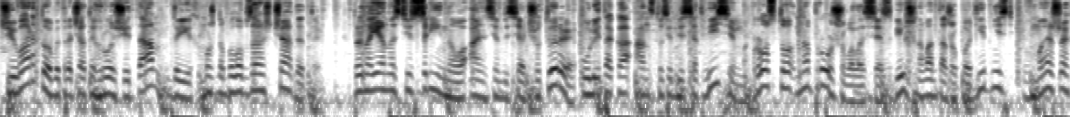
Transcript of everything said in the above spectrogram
Чи варто витрачати гроші там, де їх можна було б заощадити? При наявності серійного Ан-74 у літака Ан-178 просто напрошувалася збільшена вантажоподібність в межах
